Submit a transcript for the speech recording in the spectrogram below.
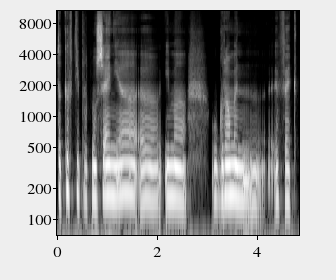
такъв тип отношения а, има огромен ефект.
